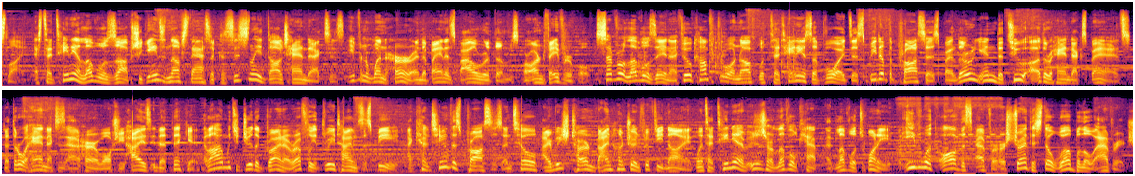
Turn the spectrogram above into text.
baseline. As Titania levels up, she gains enough stats to consistently dodge hand axes, even when her and the bandit's biorhythms are unfavorable. Several levels in, I feel comfortable enough with Titania's avoid to speed up the process by luring in the two other hand axe bands to throw hand axes at her while she hides in the thicket, allowing me to do the grind at roughly 3 times the speed. I continue this process until I reach turn 959 when Titania reaches her level cap at level 20, but even with all of this effort, her strength is still well below average.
